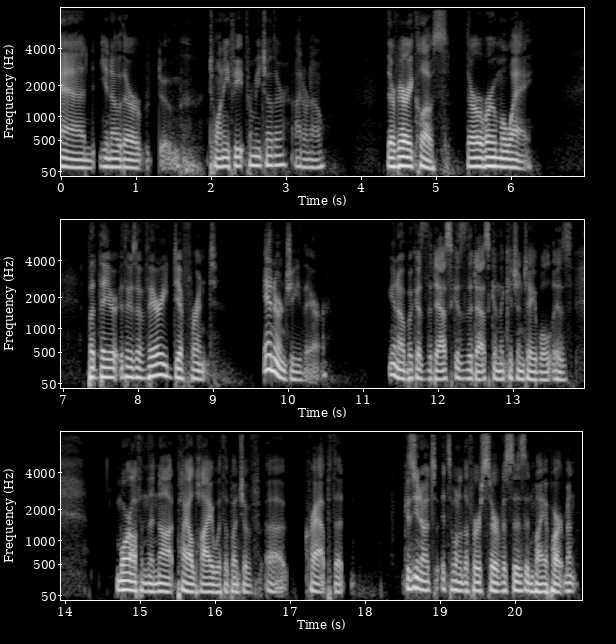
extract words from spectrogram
And, you know, they're uh, 20 feet from each other. I don't know. They're very close, they're a room away. But there's a very different energy there you know, because the desk is the desk and the kitchen table is more often than not piled high with a bunch of uh, crap that because you know it's it's one of the first surfaces in my apartment,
